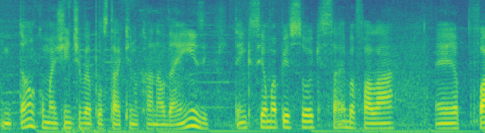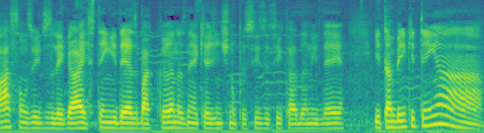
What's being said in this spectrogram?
Então, como a gente vai postar aqui no canal da Enzy, tem que ser uma pessoa que saiba falar, é, faça uns vídeos legais, tem ideias bacanas, né? Que a gente não precisa ficar dando ideia. E também que tenha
